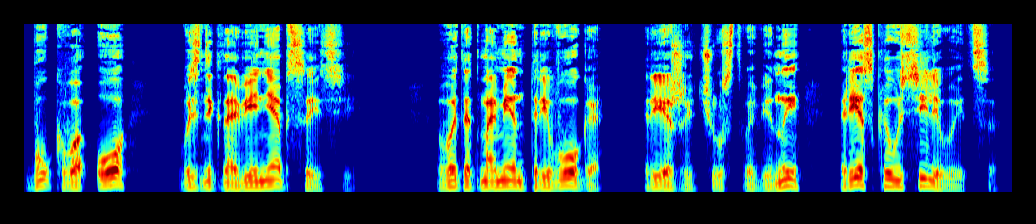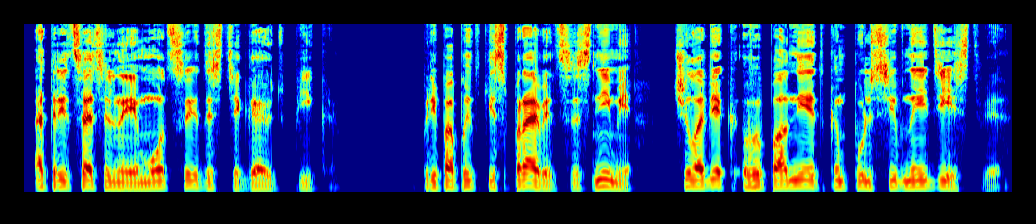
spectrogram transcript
Буква О — возникновение обсессии. В этот момент тревога, реже чувство вины, резко усиливается, отрицательные эмоции достигают пика. При попытке справиться с ними человек выполняет компульсивные действия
